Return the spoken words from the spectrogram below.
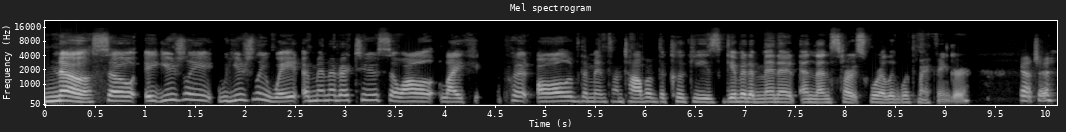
No, so it usually we usually wait a minute or two. So I'll like put all of the mints on top of the cookies, give it a minute, and then start swirling with my finger. Gotcha.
